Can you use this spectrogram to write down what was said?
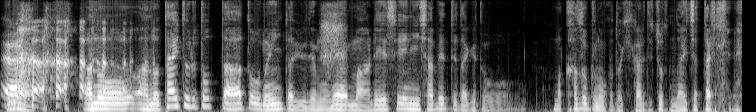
でまあ あのあのタイトル取った後のインタビューでもね、まあ、冷静に喋ってたけど、まあ、家族のこと聞かれてちょっと泣いちゃったりね。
